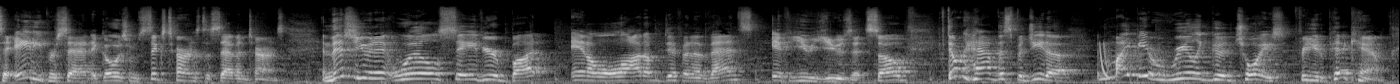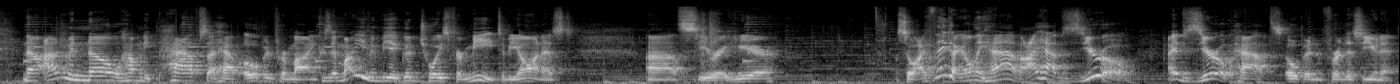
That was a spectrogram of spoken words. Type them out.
to 80%, it goes from 6 turns to 7 turns. And this unit will save your butt in a lot of different events if you use it. So if you don't have this Vegeta, it might be a really good choice for you to pick him. Now, I don't even know how many paths I have open for mine, because it might even be a good choice for me, to be honest. Uh, let's see right here. So I think I only have, I have zero I have zero paths open for this unit.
